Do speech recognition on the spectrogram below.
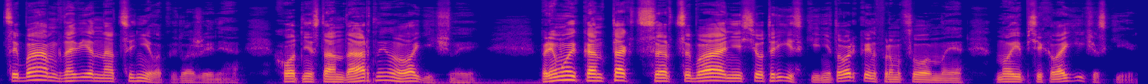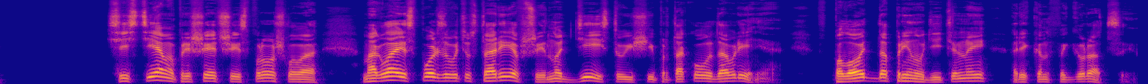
Цыба мгновенно оценила предложение. Ход нестандартный, но логичный. Прямой контакт с РЦБА несет риски, не только информационные, но и психологические. Система, пришедшая из прошлого, могла использовать устаревшие, но действующие протоколы давления, вплоть до принудительной реконфигурации.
